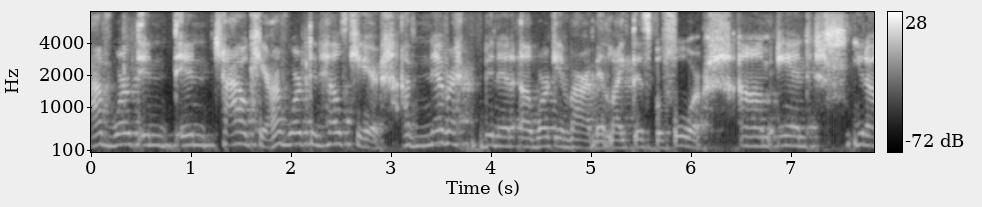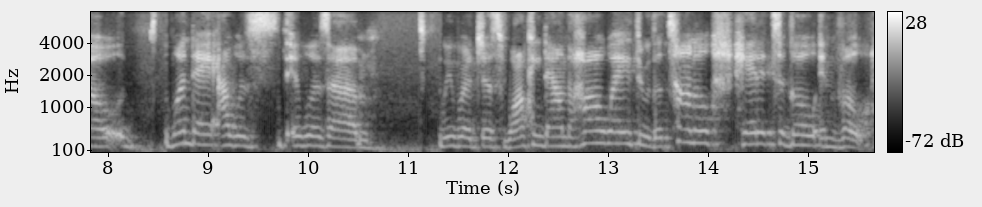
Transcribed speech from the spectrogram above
I've worked in in childcare, I've worked in healthcare. I've never been in a work environment like this before. Um, and you know, one day I was, it was. Um, we were just walking down the hallway through the tunnel, headed to go and vote.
